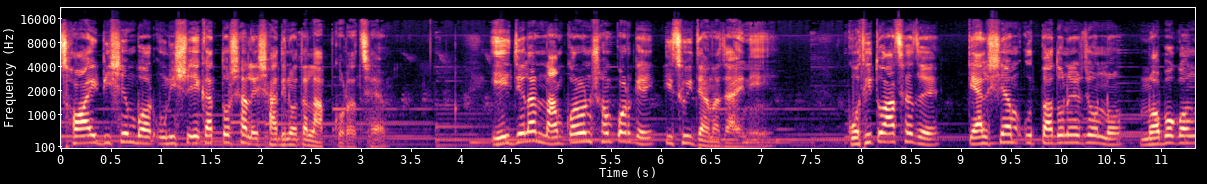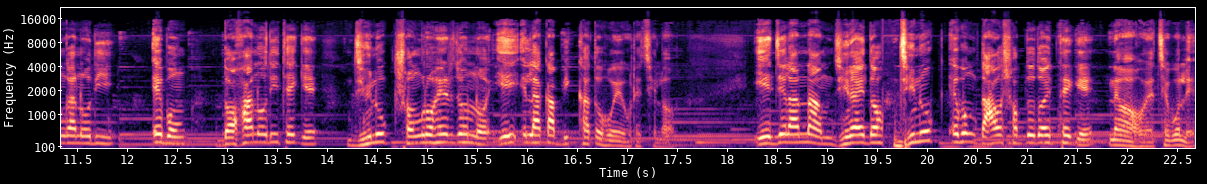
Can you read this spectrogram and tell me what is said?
ছয় ডিসেম্বর উনিশশো একাত্তর সালে স্বাধীনতা লাভ করেছে। এই জেলার নামকরণ সম্পর্কে কিছুই জানা যায়নি। কথিত আছে যে, ক্যালসিয়াম উৎপাদনের জন্য নবগঙ্গা নদী এবং দহা নদী থেকে ঝিনুক সংগ্রহের জন্য এই এলাকা বিখ্যাত হয়ে উঠেছিল। এ জেলার নাম ঝিনাইদহ। ঝিনুক এবং দাহ শব্দদ্বয় থেকে নেওয়া হয়েছে বলে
